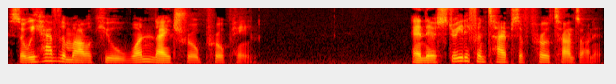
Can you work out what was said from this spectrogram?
So we have the molecule 1-nitropropane. And there's three different types of protons on it.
